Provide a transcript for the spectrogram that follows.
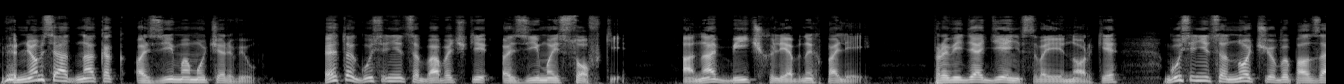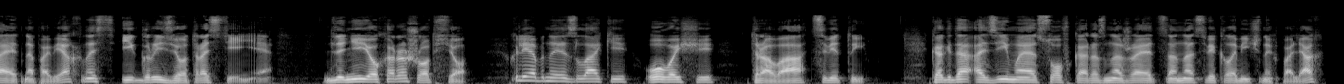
Вернемся, однако, к озимому червю. Это гусеница бабочки озимой совки. Она бич хлебных полей. Проведя день в своей норке, гусеница ночью выползает на поверхность и грызет растения. Для нее хорошо все – хлебные злаки, овощи, трава, цветы. Когда озимая совка размножается на свекловичных полях,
